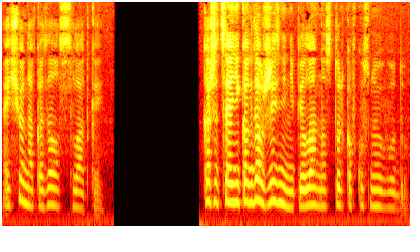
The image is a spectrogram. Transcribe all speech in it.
А еще она оказалась сладкой. Кажется, я никогда в жизни не пила настолько вкусную воду.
